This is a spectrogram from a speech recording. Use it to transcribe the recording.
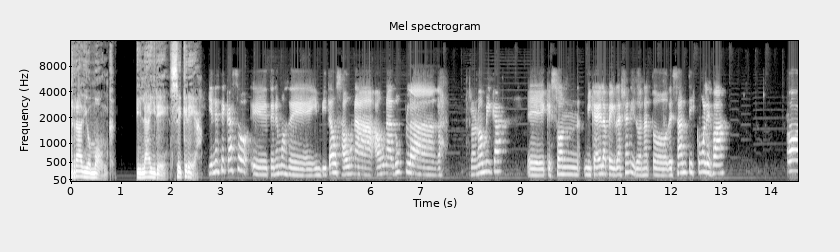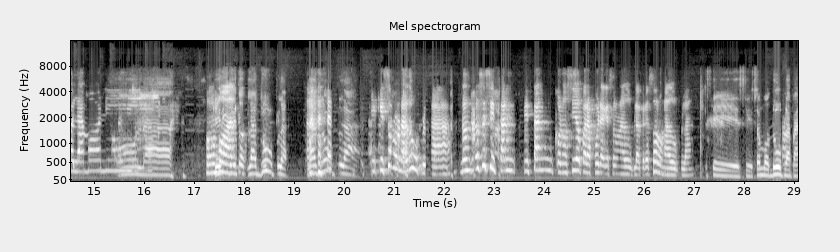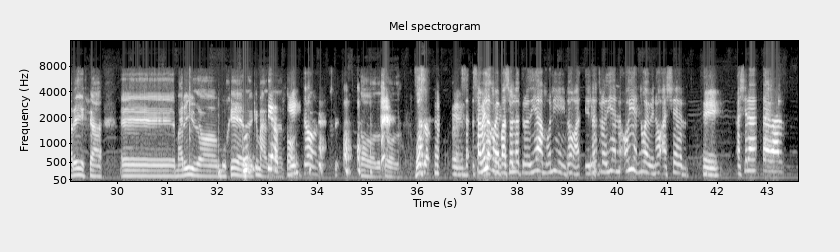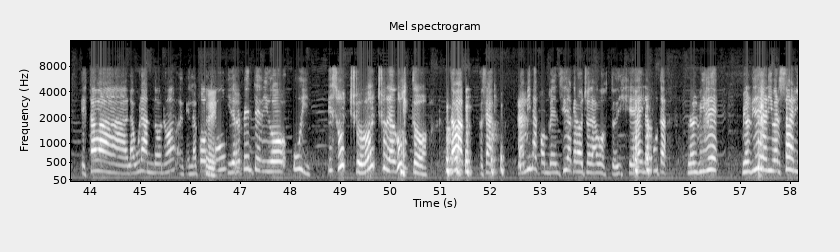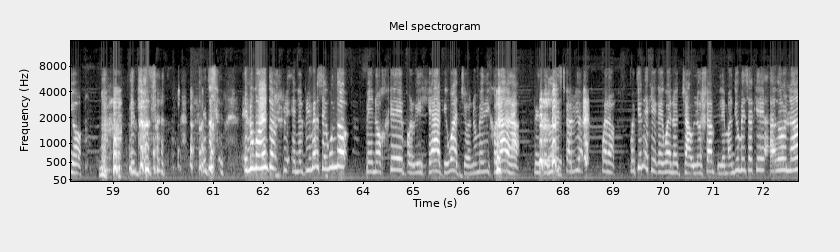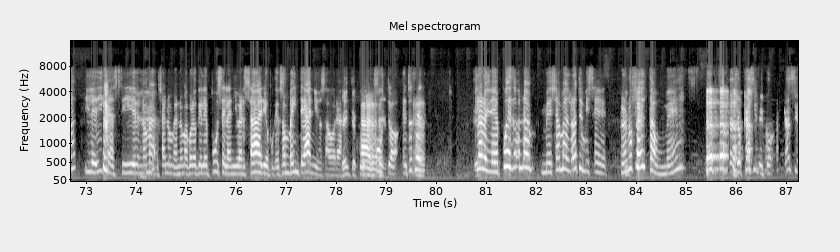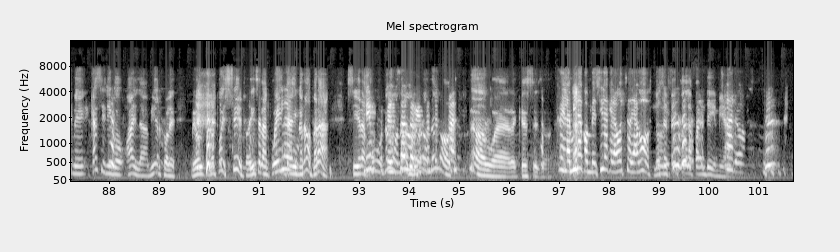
Radio Monk. El aire se crea. Y en este caso eh, tenemos de invitados a una, a una dupla gastronómica eh, que son Micaela Peglayan y Donato De Santis. ¿Cómo les va? Hola, Moni. Hola. ¿Cómo andan? La dupla, la dupla. Es que son una dupla. No, no sé si es tan, es tan conocido para afuera que son una dupla, pero son una dupla. Sí, sí, somos dupla, pareja, eh, marido, mujer, ¿qué más? Todo, Todo. todo. ¿Vos. Sa- ¿Sabés lo que me pasó el otro día, Moni? No, el otro día, hoy es nueve, ¿no? Ayer. Sí. Ayer estaba laburando, ¿no? En la compu, y de repente digo, uy, es 8, 8 de agosto. Estaba, o sea, la mina convencida que era 8 de agosto. Dije, ay, la puta, me olvidé, me olvidé del aniversario. Entonces, entonces, en un momento, en el primer segundo, me enojé porque dije, ah, qué guacho, no me dijo nada. ¿Me entendés? Bueno, cuestión es que, que, bueno, chau, lo llam- le mandé un mensaje a Donna y le dije así, no me, ya no me, no me acuerdo que le puse el aniversario, porque son 20 años ahora, 20 justo, Claro. sí. justo. Entonces, Claro. claro, y después Donna me llama al rato y me dice, pero no falta un mes. Yo casi me, co- casi me, casi digo, ay, la miércoles, no puede ser, pero hice la cuenta Claro. y digo, no, pará, si era no, no, pensando no, no, no bueno, qué sé yo. Y la mina convencida que era 8 de agosto. Los efectos de la pandemia. Claro.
